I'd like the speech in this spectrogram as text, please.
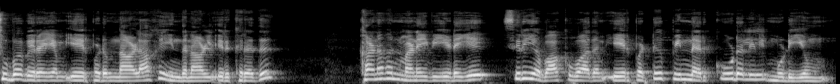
சுப விரயம் ஏற்படும் நாளாக இந்த நாள் இருக்கிறது. கணவன் மனைவி இடையே சிறிய வாக்குவாதம் ஏற்பட்டு பின்னர் கூடலில் முடியும்.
